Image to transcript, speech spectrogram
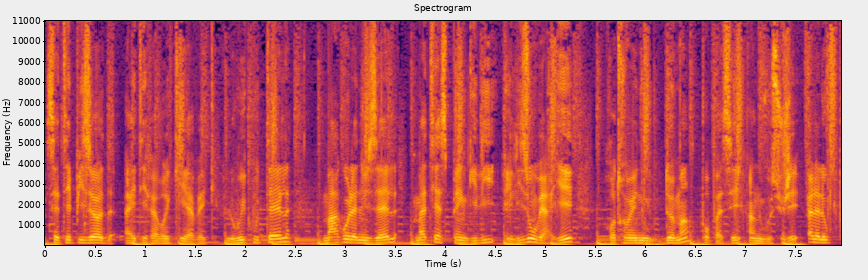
Cet épisode a été fabriqué avec Louis Coutel, Margot Lanuzel, Mathias Pengili et Lison Verrier. Retrouvez-nous demain pour passer un nouveau sujet à la loupe.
